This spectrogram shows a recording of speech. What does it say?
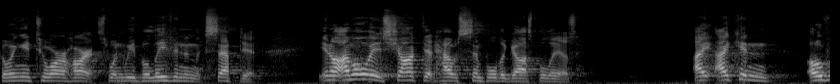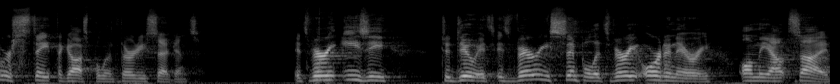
going into our hearts when we believe in and accept it. You know, I'm always shocked at how simple the gospel is. I, I can overstate the gospel in 30 seconds. It's very easy to do, it's, it's very simple, it's very ordinary on the outside.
